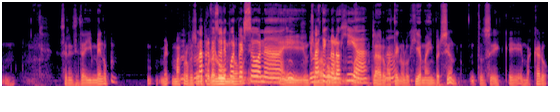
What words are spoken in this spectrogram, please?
Mm. Se necesita ahí menos más profesores, más profesores por, persona y, más tecnología. claro, más tecnología, más inversión. Entonces eh, es más caro.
